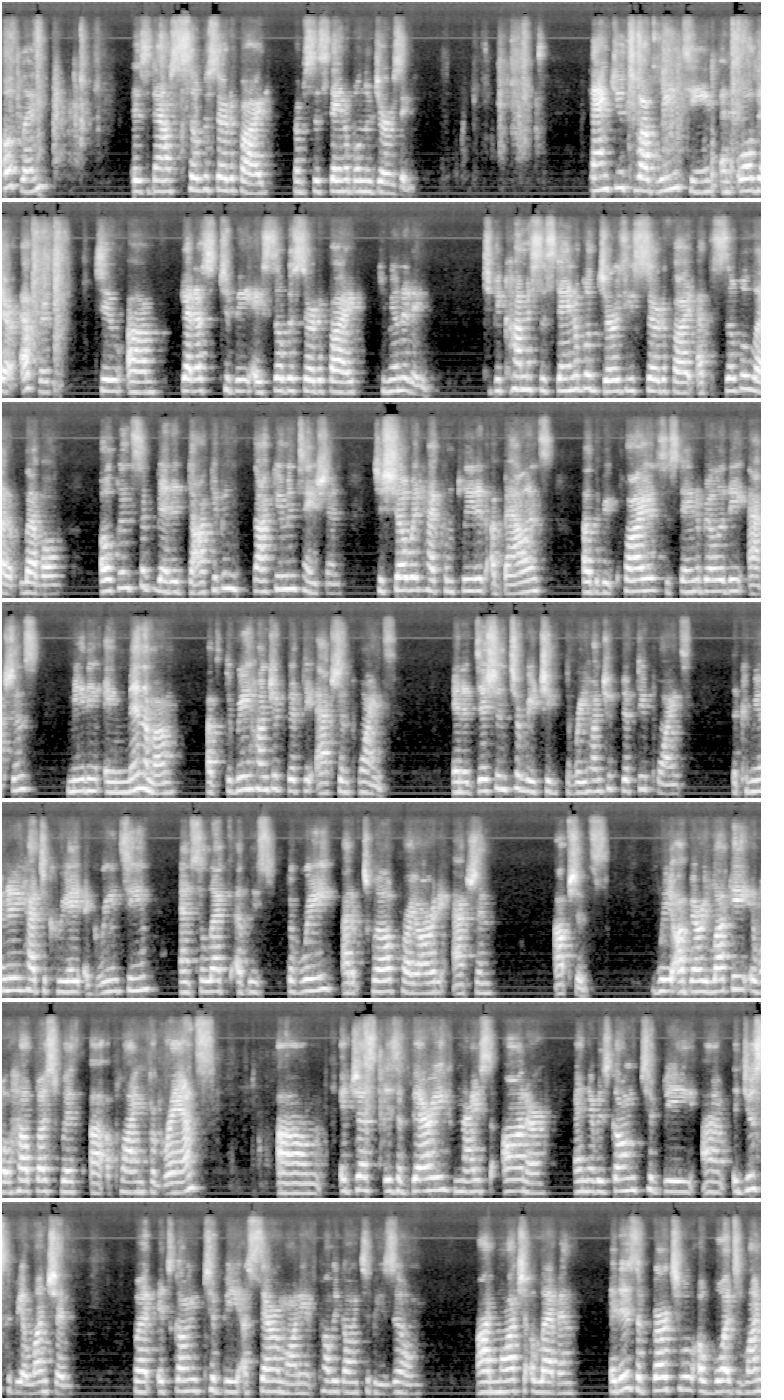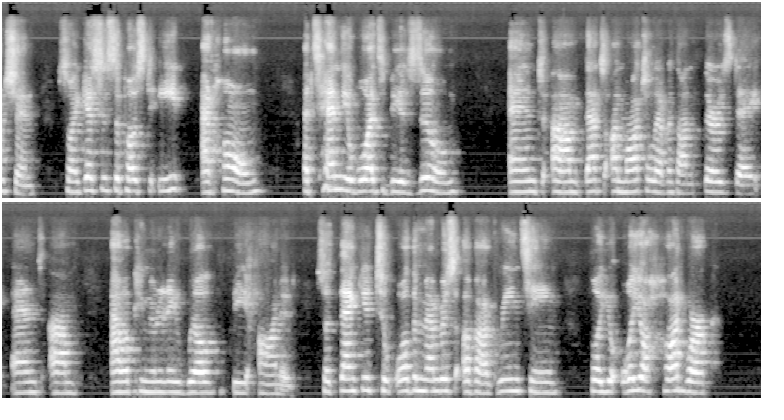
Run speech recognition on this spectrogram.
Oakland is now silver certified from Sustainable New Jersey. Thank you to our green team and all their efforts to um, get us to be a silver certified community. To become a sustainable Jersey certified at the silver le- level, Oakland submitted document, documentation to show it had completed a balance of the required sustainability actions, meeting a minimum of 350 action points. In addition to reaching 350 points, the community had to create a green team and select at least three out of 12 priority action options. We are very lucky. It will help us with uh, applying for grants. Um, it just is a very nice honor. And there is going to be, um, it used to be a luncheon, but it's going to be a ceremony. It's probably going to be Zoom on March 11th. It is a virtual awards luncheon. So I guess you're supposed to eat at home, attend the awards via Zoom, and um, that's on March 11th on Thursday. And um, our community will be honored. So thank you to all the members of our green team for your all your hard work,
